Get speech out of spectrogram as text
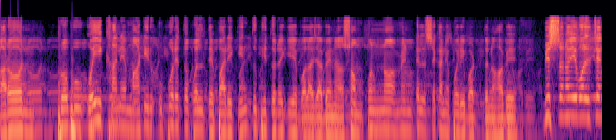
কারণ প্রভু ওইখানে মাটির উপরে তো বলতে পারি, কিন্তু ভিতরে গিয়ে বলা যাবে না। সম্পূর্ণ মেন্টাল সেখানে পরিবর্তন হবে। বিশ্বনবী বলছেন,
